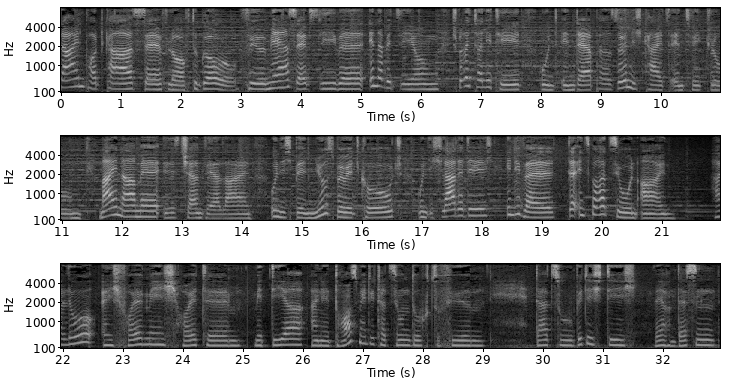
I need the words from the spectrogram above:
Dein Podcast Self Love to Go für mehr Selbstliebe in der Beziehung, Spiritualität und in der Persönlichkeitsentwicklung. Mein Name ist Jan Wehrlein und ich bin New Spirit Coach und ich lade dich in die Welt der Inspiration ein. Hallo, ich freue mich heute mit dir eine Trance-Meditation durchzuführen Dazu bitte ich dich währenddessen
